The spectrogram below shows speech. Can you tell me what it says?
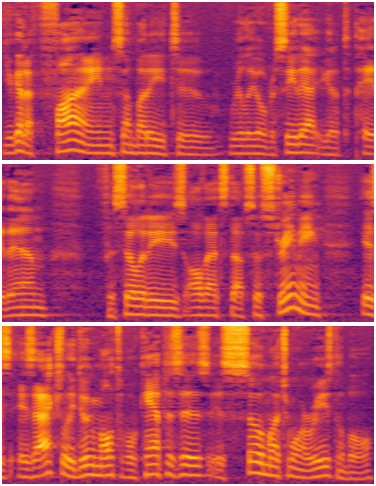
you got to find somebody to really oversee that. You got to pay them, facilities, all that stuff. So streaming is is actually doing multiple campuses is so much more reasonable,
